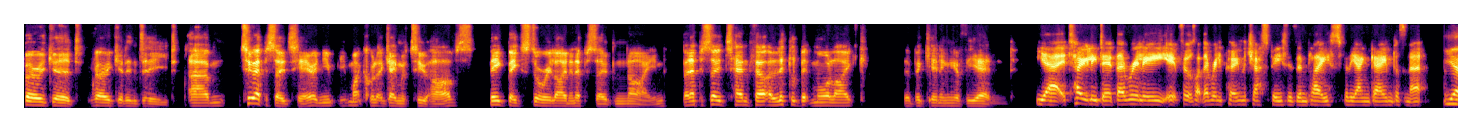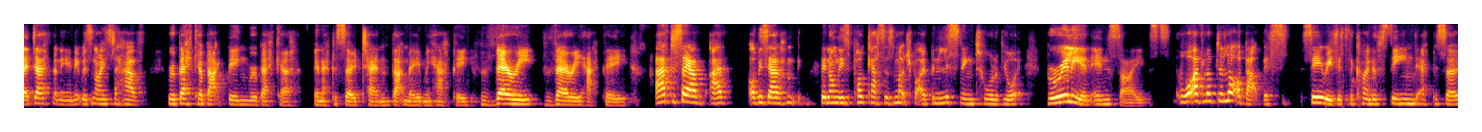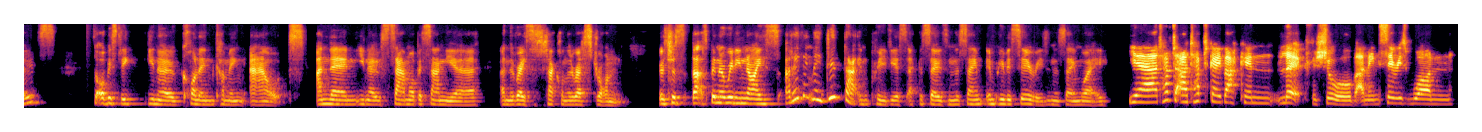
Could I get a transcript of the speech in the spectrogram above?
very good, very good indeed. Um, two episodes here, and you, you might call it a game of two halves. Big, big storyline in episode nine, but episode 10 felt a little bit more like the beginning of the end. Yeah, it totally did. They're really, it feels like they're really putting the chess pieces in place for the end game, doesn't it? Yeah, definitely. And it was nice to have Rebecca back being Rebecca in episode 10. That made me happy. Very, very happy. I have to say, I've, I've obviously I haven't been on these podcasts as much, but I've been listening to all of your brilliant insights. What I've loved a lot about this series is the kind of themed episodes. So obviously, you know, Colin coming out, and then you know Sam Obisanya and the racist attack on the restaurant. It's just that's been a really nice. I don't think they did that in previous episodes in the same in previous series in the same way. Yeah, I'd have to I'd have to go back and look for sure. But I mean, series one,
